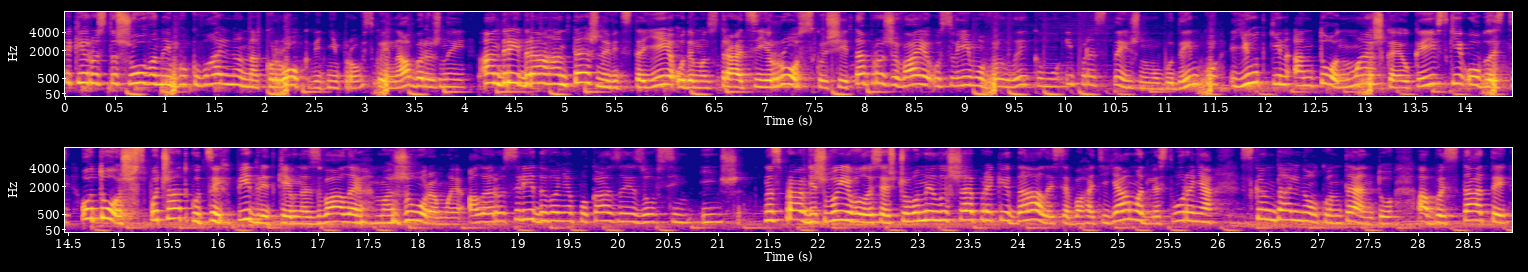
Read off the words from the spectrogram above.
який розташований буквально на крок від Дніпровської набережної. Андрій Драган теж не відстає у демонстрації розкоші та проживає у своєму великому і престижному будинку. Юткін Антон мешкає у Київській області. Отож, спочатку цих підлітків назвали мажорами, але розслідування показує зовсім інше. Насправді ж виявилося, що вони лише прикидалися багатіями для створення скандального контенту, аби стати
